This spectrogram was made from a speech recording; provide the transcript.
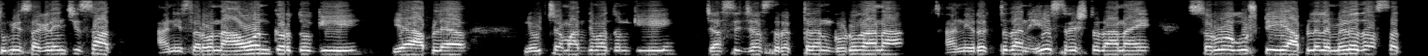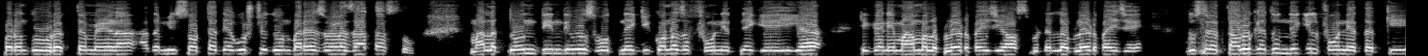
तुम्ही सगळ्यांची साथ आणि सर्वांना आवाहन करतो की या आपल्या न्यूजच्या माध्यमातून की जास्तीत जास्त रक्तदान घडून आणा. आणि रक्तदान हे श्रेष्ठ दान आहे. सर्व गोष्टी आपल्याला मिळत असतात परंतु रक्त मिळणं आता मी स्वतः त्या गोष्टीतून बऱ्याच वेळा जात असतो. मला दोन तीन दिवस होत नाही की कोणाचा फोन येत नाही की या ठिकाणी आम्हाला ब्लड पाहिजे हॉस्पिटलला ब्लड पाहिजे. दुसऱ्या तालुक्यातून देखील फोन येतात की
